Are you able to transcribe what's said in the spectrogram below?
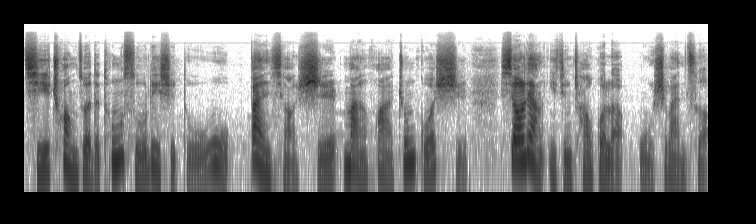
其创作的通俗历史读物《半小时漫画中国史》销量已经超过了五十万册。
